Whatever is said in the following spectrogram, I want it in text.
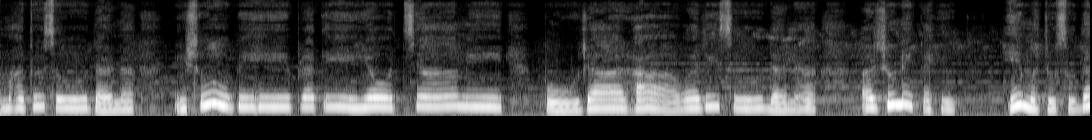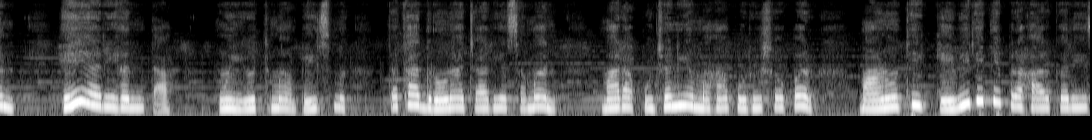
મધુસૂદન, ઈશુભિः પ્રતિયોત્સ્યામિ પૂજાર્હાવરિસૂદન અર્જુને કહ્યું, હે મધુસૂદન, હે અરિહંતા, હું યુદ્ધમાં ભીષ્મ તથા દ્રોણાચાર્ય સમાન મારા પૂજનીય મહાપુરુષો પર બાણોથી કેવી રીતે પ્રહાર કરીશ?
